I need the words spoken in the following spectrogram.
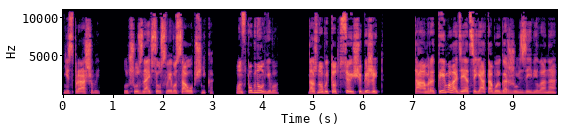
Не спрашивай. Лучше узнай все у своего сообщника. Он спугнул его. Должно быть, тот все еще бежит. «Тамра, ты молодец, и я тобой горжусь», — заявила она.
